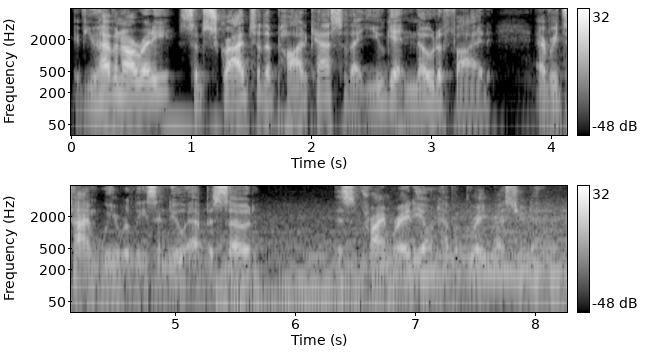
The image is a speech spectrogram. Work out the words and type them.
If you haven't already, subscribe to the podcast so that you get notified every time we release a new episode. This is Prime Radio, and have a great rest of your day.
